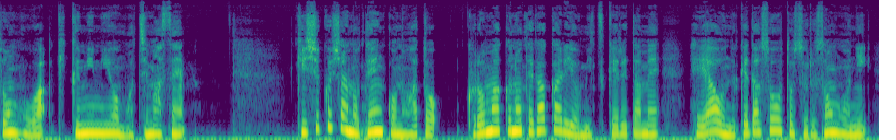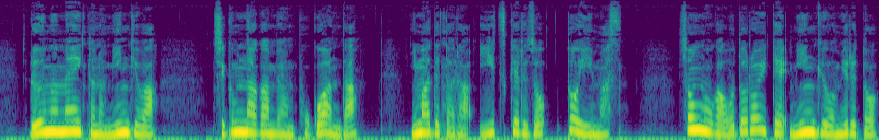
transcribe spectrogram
孫保は聞く耳を持ちません。 寄宿舎の点呼の後、黒幕の手がかりを見つけるため、部屋を抜け出そうとする孫保に、ルームメイトの民義は、지금나가면보고한다。今出たら言いつけるぞ、と言います。孫保が驚いて民義を見ると、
